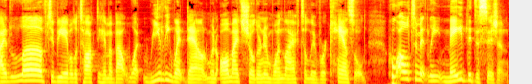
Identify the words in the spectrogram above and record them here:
I'd love to be able to talk to him about what really went down when All My Children and One Life to Live were canceled. Who ultimately made the decision?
